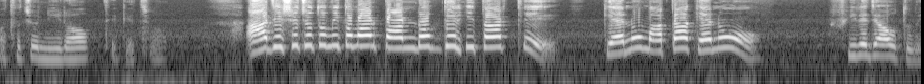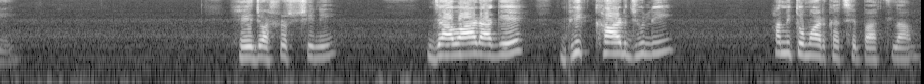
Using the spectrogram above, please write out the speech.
অথচ নীরব থেকেছ। আজ এসেছ তুমি তোমার পাণ্ডবদের হিতার্থে। কেন মাতা, কেন? ফিরে যাও তুমি। হে যশস্বিনী, যাওয়ার আগে ভিক্ষার ঝুলি আমি তোমার কাছে পাতলাম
